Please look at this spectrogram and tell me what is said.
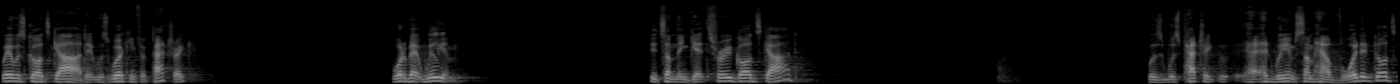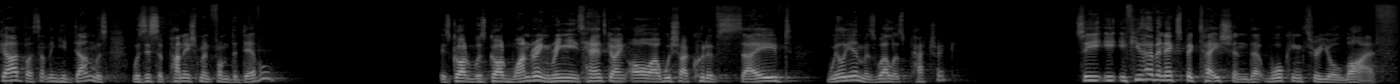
where was God's guard? It was working for Patrick. What about William? Did something get through God's guard? Was, was Patrick, had William somehow voided God's guard by something he'd done? Was, was this a punishment from the devil? Is God, was God wondering, wringing his hands, going, Oh, I wish I could have saved William as well as Patrick? See, if you have an expectation that walking through your life,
